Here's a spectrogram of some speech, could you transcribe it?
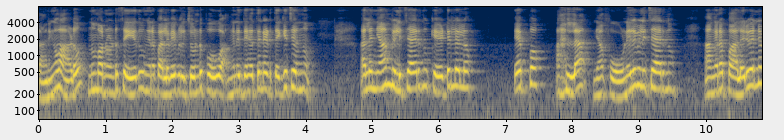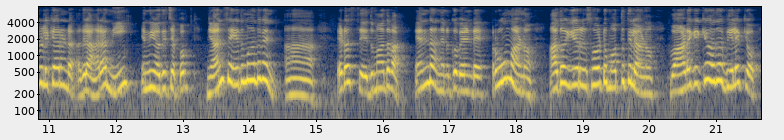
താനിങ്ങ് വാടോ എന്നും പറഞ്ഞുകൊണ്ട് സേതു ഇങ്ങനെ പലവേ വിളിച്ചുകൊണ്ട് പോവുക. അങ്ങനെ ഇദ്ദേഹത്തിന്റെ അടുത്തേക്ക് ചെന്നു. അല്ല ഞാൻ വിളിച്ചായിരുന്നു കേട്ടില്ലല്ലോ. എപ്പോ? അല്ല ഞാൻ ഫോണിൽ വിളിച്ചായിരുന്നു. അങ്ങനെ പലരും എന്നെ വിളിക്കാറുണ്ട്. അതിൽ ആരാ നീ എന്ന് ചോദിച്ചപ്പം ഞാൻ സേതുമാധവൻ. ആ എടോ സേതുമാധവ എന്താ നിനക്ക് വേണ്ടേ? റൂമാണോ അതോ ഈ റിസോർട്ട് മൊത്തത്തിലാണോ? വാടകയ്ക്കോ അതോ വിലയ്ക്കോ?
